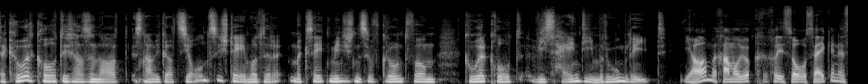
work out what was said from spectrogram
Der QR-Code ist also eine Art ein Navigationssystem oder man sieht mindestens aufgrund vom QR-Code, wie das Handy im Raum liegt. Ja, man kann man wirklich so sagen, ein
